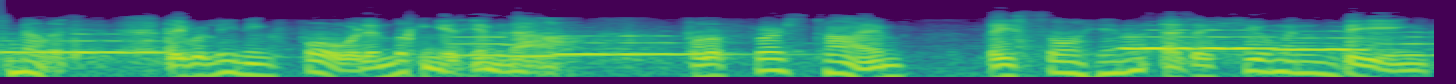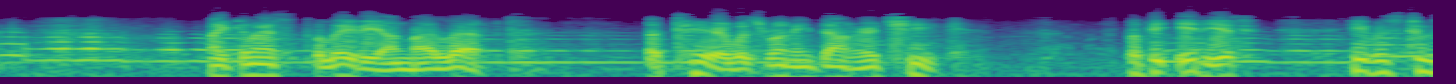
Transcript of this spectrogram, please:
smell it. They were leaning forward and looking at him now. For the first time, they saw him as a human being. I glanced at the lady on my left. A tear was running down her cheek. But the idiot, he was too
